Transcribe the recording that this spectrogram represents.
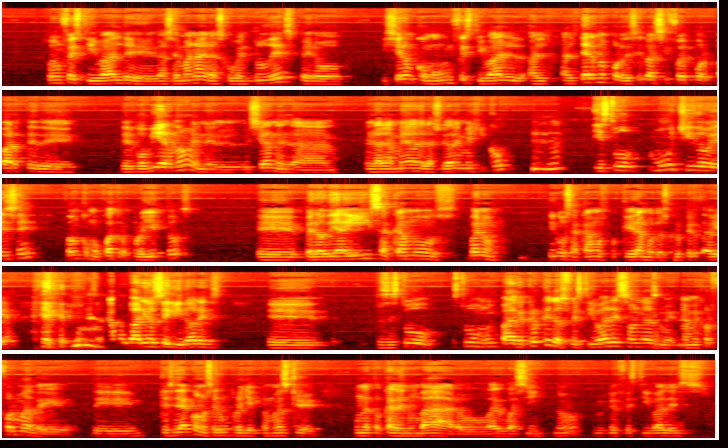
Fue un festival de la Semana de las Juventudes, pero hicieron como un festival alterno, por decirlo así, fue por parte de, del gobierno, en el, lo hicieron en la, en la Alameda de la Ciudad de México, y estuvo muy chido ese, fueron como cuatro proyectos, eh, pero de ahí sacamos, bueno, digo sacamos porque éramos los Croupier todavía, sacamos varios seguidores. eh, pues estuvo, estuvo muy padre. Creo que los festivales son las la mejor forma de, de, que se dé a conocer un proyecto, más que una tocada en un bar o algo así, ¿no? Creo que el festival es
